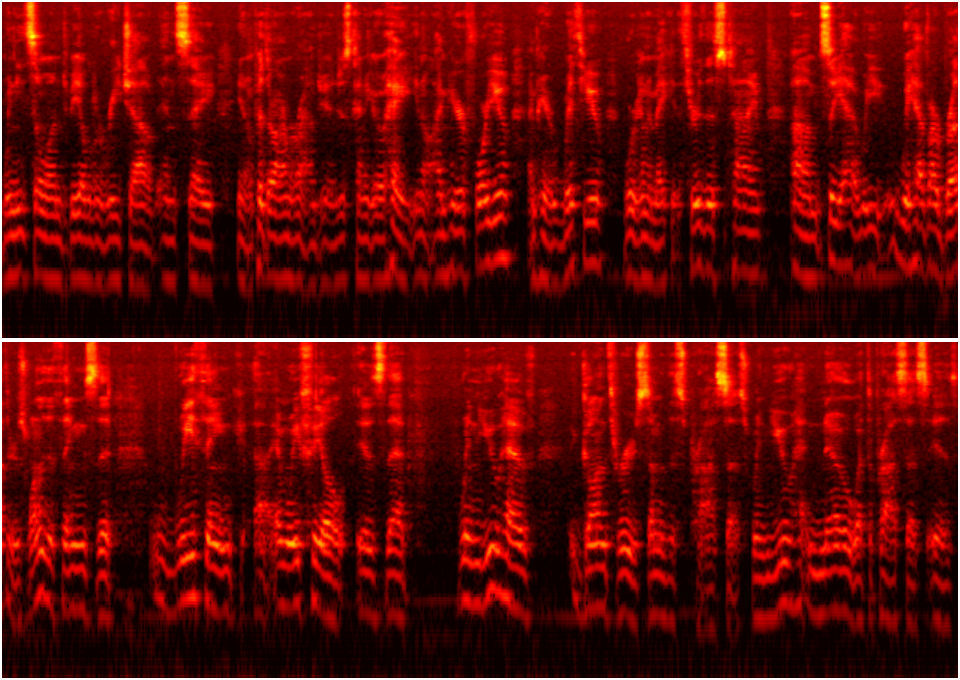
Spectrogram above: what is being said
We need someone to be able to reach out and say, you know, put their arm around you and just kind of go, hey, you know, I'm here for you. I'm here with you. We're going to make it through this time. Um, so yeah, we we have our brothers. One of the things that we think uh, and we feel is that when you have gone through some of this process, when you know what the process is,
